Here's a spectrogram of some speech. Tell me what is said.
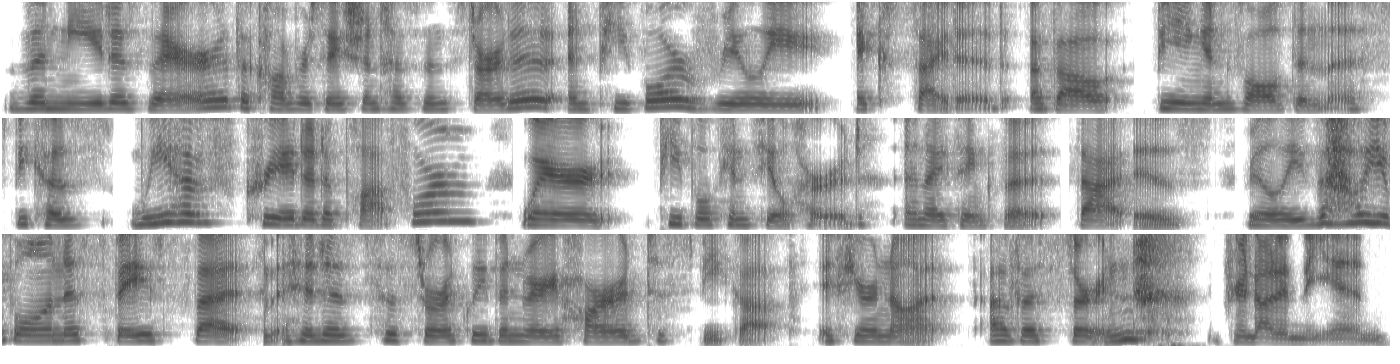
the need is there. The conversation has been started and people are really excited about being involved in this because we have created a platform where people can feel heard. And I think that that is really valuable in a space that it has historically been very hard to speak up if you're not of a certain, If you're not in the inn.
